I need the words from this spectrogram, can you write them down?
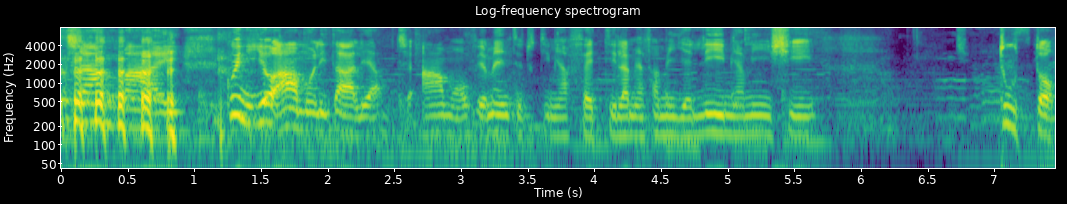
mai. Quindi io amo l'Italia, cioè, amo ovviamente tutti i miei affetti, la mia famiglia è lì, i miei amici, tutto.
